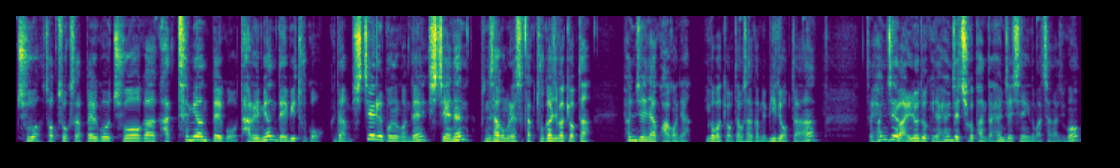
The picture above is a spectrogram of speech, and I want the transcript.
주어 접속사 빼고 주어가 같으면 빼고 다르면 내비두고 그다음 시제를 보는 건데 시제는 분사구문에서 딱 두 가지밖에 없다. 현재냐 과거냐 이거밖에 없다고 생각하면 미래 없다. 자 현재 완료도 그냥 현재 취급한다. 현재 진행도 마찬가지고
